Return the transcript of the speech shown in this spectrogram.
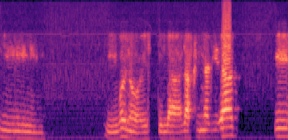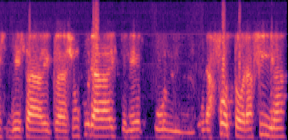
y, y bueno, este, la finalidad es de esa declaración jurada es tener una fotografía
